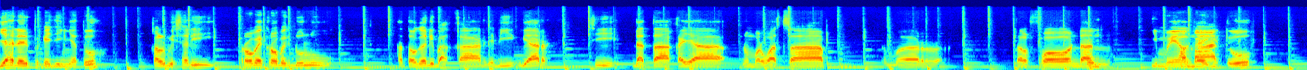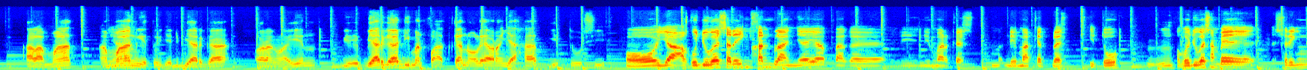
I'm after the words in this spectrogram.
ya dari packagingnya tuh kalau bisa dirobek-robek dulu atau enggak dibakar jadi biar si data kayak nomor WhatsApp nomor telepon dan email Alamat. kayak gitu alamat aman gitu jadi biar gak orang lain bi- biar gak dimanfaatkan oleh orang jahat gitu sih Oh ya, aku juga sering kan belanja ya pakai di, di market di marketplace itu. Mm-mm. Aku juga sampai sering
